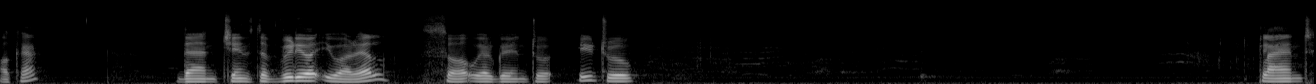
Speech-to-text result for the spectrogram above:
Okay. Then change the video URL so we are going to YouTube client.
